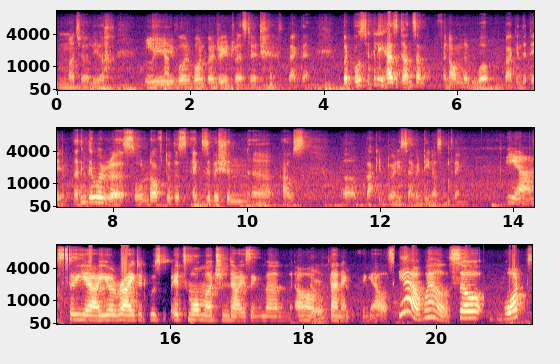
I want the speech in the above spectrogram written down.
much earlier. we weren't, weren't very interested back then. But Poster Gully has done some phenomenal work back in the day. I think they were uh, sold off to this exhibition uh, house uh, back in 2017 or something. Yeah, so yeah, you're right. It was it's more merchandising than um, Yeah. than anything else. Yeah, well, so what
